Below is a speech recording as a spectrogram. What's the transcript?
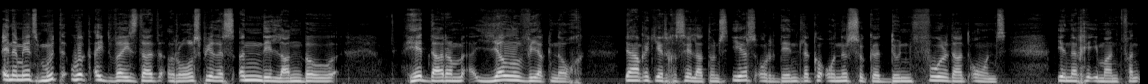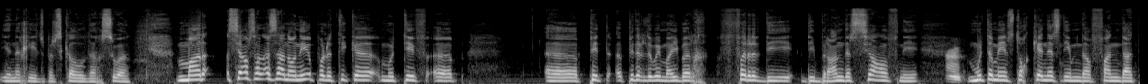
En 'n mens moet ook uitwys dat rolspelers in die landbou het daarom heel week nog elke keer gesê dat ons eers ordentlike ondersoeke doen voordat ons enige iemand van enigiets beskuldig. So maar selfs al is daar nog nie 'n politieke motief uh uh Piet, Pieter Louw Meiburg vir die die brander self nie hmm. moet 'n mens tog kennis neem daarvan dat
